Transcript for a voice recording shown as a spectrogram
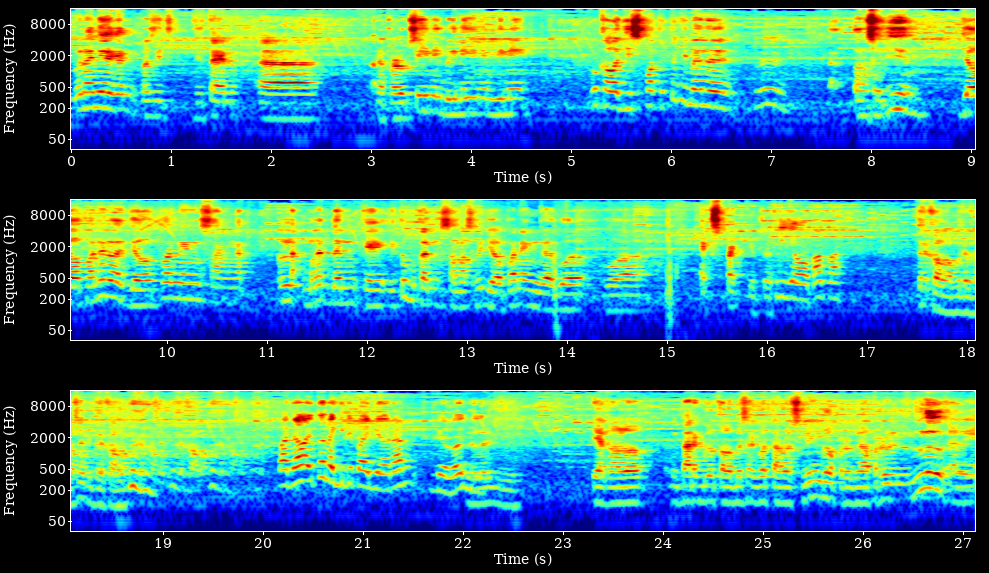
gue nanya kan pas diceritain uh, reproduksi ini begini ini begini. Lu kalau G-spot itu gimana? Hmm. langsung diem. Jawabannya adalah jawaban yang sangat enak banget dan kayak itu bukan sama sekali jawaban yang nggak gue gua expect gitu. Dijawab apa? Terus kalau kamu udah bahasa juga kalau padahal itu lagi di pelajaran biologi. Lagi ya kalau ntar gue kalau besar gue tahu sendiri gue perlu nggak perlu lu kali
